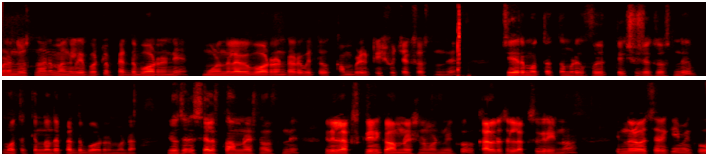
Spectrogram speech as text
మనం చూస్తున్నాను మంగళగిరి పట్ల పెద్ద బార్డర్ అండి. మూడు వందల యాభై బార్డర్ అంటారు. విత్ కంప్లీట్ టిష్యూ చెక్స్ వస్తుంది. చీర మొత్తం కంప్లీట్గా ఫుల్ టిష్యూ చెక్స్ వస్తుంది. మొత్తం కింద పెద్ద బోర్డర్ అనమాట ఇది వచ్చరికి సెల్ఫ్ కాంబినేషన్ వస్తుంది. ఇది లక్స్ గ్రీన్ కాంబినేషన్ అనమాట మీకు. కలర్ వచ్చి లక్స్ గ్రీన్ ఇందులో వచ్చరికి మీకు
